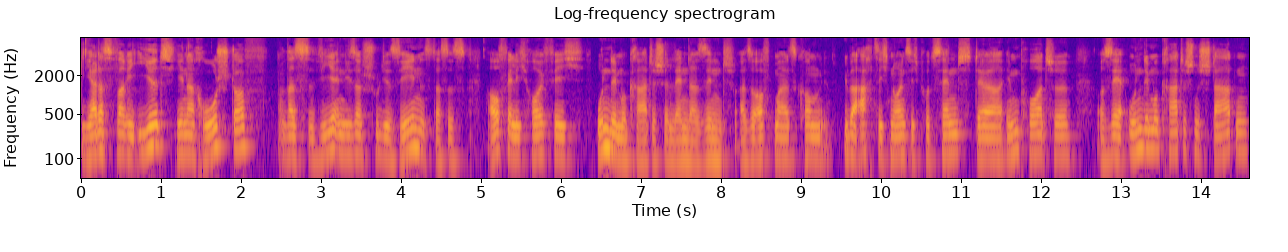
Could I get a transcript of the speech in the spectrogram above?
Ja, das variiert je nach Rohstoff. Was wir in dieser Studie sehen, ist, dass es auffällig häufig undemokratische Länder sind. Also oftmals kommen über 80, 90 Prozent der Importe aus sehr undemokratischen Staaten,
